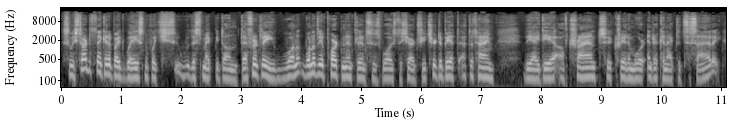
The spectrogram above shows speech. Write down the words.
So we started thinking about ways in which this might be done differently. One one of the important influences was the shared future debate at the time, the idea of trying to create a more interconnected society.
